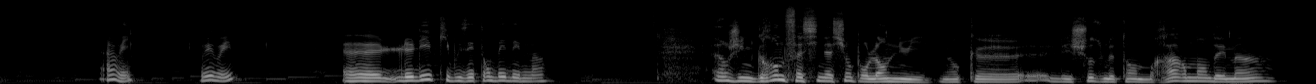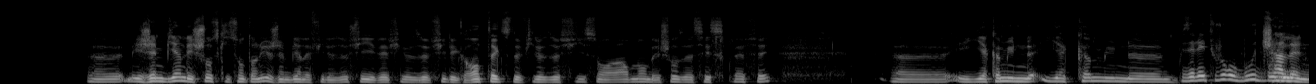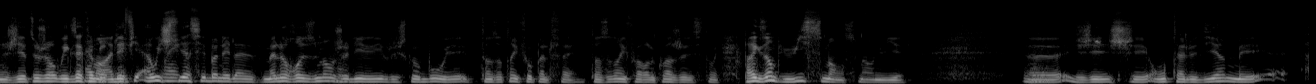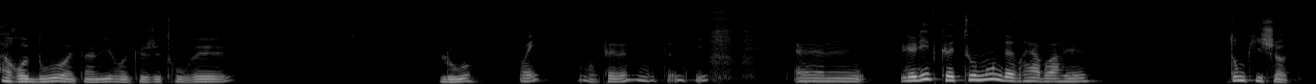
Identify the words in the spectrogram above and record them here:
Ah oui, oui, oui. Euh, le livre qui vous est tombé des mains Alors j'ai une grande fascination pour l'ennui. Donc les choses me tombent rarement des mains. Euh, mais j'aime bien les choses qui sont ennuyantes. J'aime bien la philosophie. La philosophie, les grands textes de philosophie sont rarement des choses assez esclaffées. Euh, et il y a comme une, il y a comme une euh, Vous allez toujours au bout de challenge. Il y a toujours, oui, exactement, Un défi. Ah oui, je Ouais. suis assez bon élève. Malheureusement, je lis les livres jusqu'au bout et de temps en temps, il faut pas le faire. De temps en temps, il faut avoir le courage de laisser tomber. Par exemple, Huysmans m'a ennuyé. Euh, j'ai- J'ai honte à le dire, mais À rebours est un livre que j'ai trouvé lourd. Oui, on peut, on peut le dire. Euh, le livre que tout le monde devrait avoir lu. Don Quichotte.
